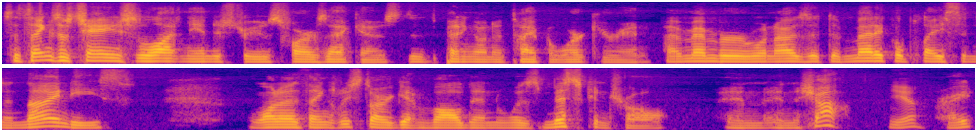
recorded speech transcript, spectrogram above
so things have changed a lot in the industry as far as that goes, depending on the type of work you're in. I remember when I was at the medical place in the 90s, one of the things we started getting involved in was mist control in in the shop, Yeah. right?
